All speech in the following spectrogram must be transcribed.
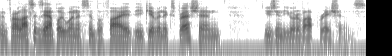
And for our last example, we want to simplify the given expression using the order of operations.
